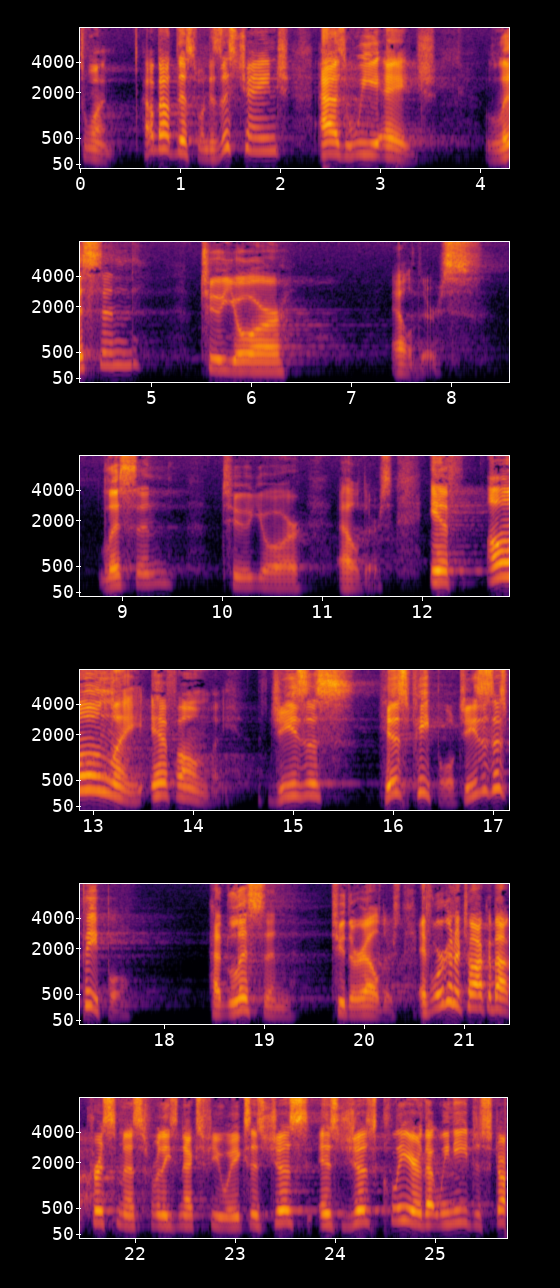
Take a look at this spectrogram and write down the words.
this one? How about this one? Does this change as we age? Listen to your elders. Listen to your elders. If only, if only Jesus, his people, Jesus' people, had listened to their elders. If we're going to talk about Christmas for these next few weeks, it's just, it's just clear that we need to start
